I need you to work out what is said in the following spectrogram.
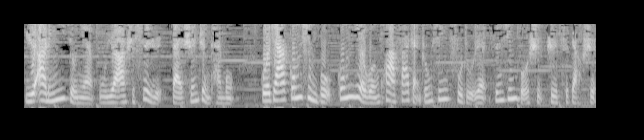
于二零一九年五月二十四日在深圳开幕。国家工信部工业文化发展中心副主任孙兴博士致辞表示，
